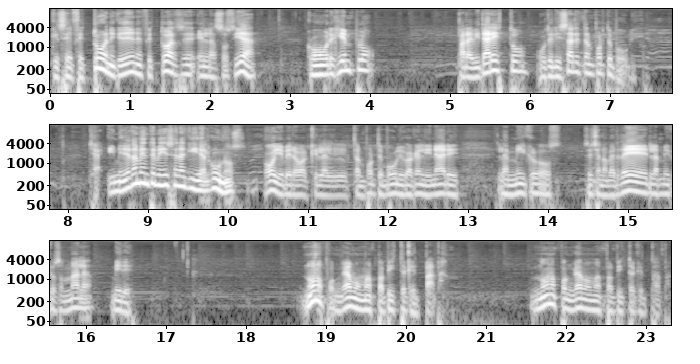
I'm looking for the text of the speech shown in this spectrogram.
que se efectúan y que deben efectuarse en la sociedad, como por ejemplo para evitar esto, utilizar el transporte público. Ya, inmediatamente me dicen aquí algunos, oye, pero que el transporte público acá en Linares, las micros se echan a perder, las micros son malas. Mire, no nos pongamos más papistas que el Papa. No nos pongamos más papistas que el Papa.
